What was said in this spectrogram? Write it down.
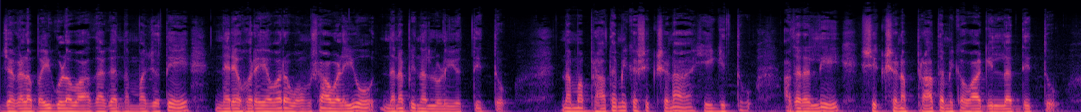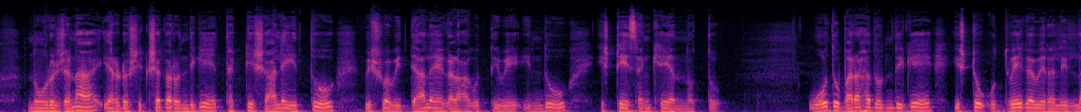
ಜಗಳ ಬೈಗುಳವಾದಾಗ ನಮ್ಮ ಜೊತೆ ನೆರೆಹೊರೆಯವರ ವಂಶಾವಳಿಯು ನೆನಪಿನಲ್ಲುಳಿಯುತ್ತಿತ್ತು. ನಮ್ಮ ಪ್ರಾಥಮಿಕ ಶಿಕ್ಷಣ ಹೀಗಿತ್ತು. ಅದರಲ್ಲಿ ಶಿಕ್ಷಣ ಪ್ರಾಥಮಿಕವಾಗಿಲ್ಲದ್ದಿತ್ತು. ನೂರು ಜನ ಎರಡು ಶಿಕ್ಷಕರೊಂದಿಗೆ ತಟ್ಟಿ ಶಾಲೆ ಇತ್ತು, ವಿಶ್ವವಿದ್ಯಾಲಯಗಳಾಗುತ್ತಿವೆ ಎಂದು ಇಷ್ಟೇ ಸಂಖ್ಯೆಯನ್ನೊತ್ತು. ಓದು ಬರಹದೊಂದಿಗೆ ಇಷ್ಟು ಉದ್ವೇಗವಿರಲಿಲ್ಲ,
